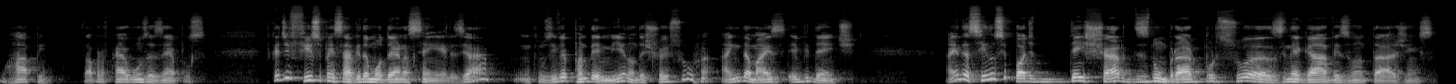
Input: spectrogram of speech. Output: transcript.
o Rappi, só para ficar alguns exemplos. Fica difícil pensar a vida moderna sem eles, e a, inclusive a pandemia não deixou isso ainda mais evidente. Ainda assim, não se pode deixar deslumbrar por suas inegáveis vantagens.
